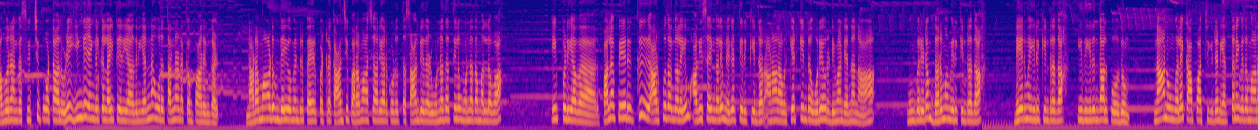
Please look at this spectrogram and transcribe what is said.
அவர் அங்கே சுவிட்ச் போட்டாலுடைய இங்கே எங்களுக்கு லைட் எரியாதுன்னு என்ன ஒரு தன்னடக்கம் பாருங்கள். நடமாடும் தெய்வம் என்று பெயர் பெற்ற காஞ்சி பரமாச்சாரியார் கொடுத்த சான்றிதழ் உன்னதத்திலும் உன்னதம் அல்லவா? இப்படி அவர் பல பேருக்கு அற்புதங்களையும் அதிசயங்களையும் நிகழ்த்தி இருக்கின்றார் ஆனால் அவர் கேட்கின்ற ஒரே ஒரு டிமாண்ட் என்னன்னா உங்களிடம் தர்மம் இருக்கின்றதா? நேர்மை இருக்கின்றதா? இது இருந்தால் போதும். நான் உங்களை காப்பாற்றுகிறேன். எத்தனை விதமான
